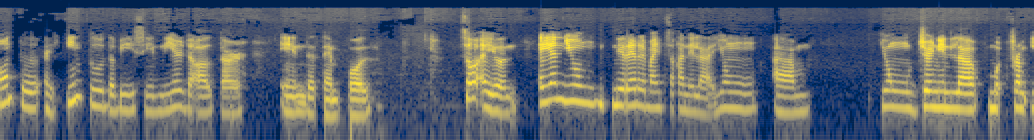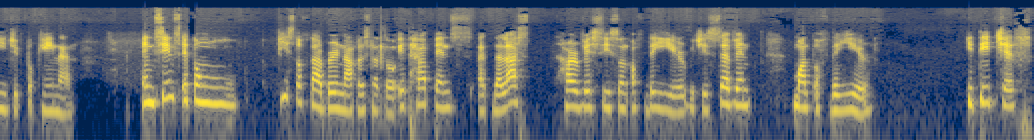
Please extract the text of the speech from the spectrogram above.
onto ay, into the basin near the altar in the temple. So ayun, ayan yung nire-remind sa kanila yung um yung journey nila from Egypt to Canaan. And since itong Feast of Tabernacles na to, it happens at the last harvest season of the year, which is seventh month of the year. It teaches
